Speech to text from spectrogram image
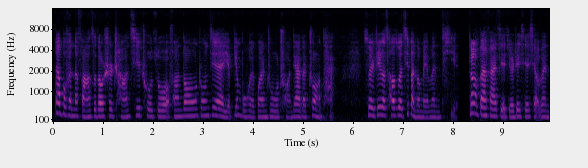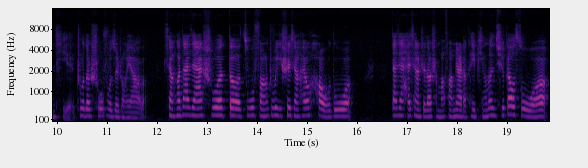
大部分的房子都是长期出租，房东中介也并不会关注床垫的状态，所以这个操作基本都没问题。总有办法解决这些小问题，住的舒服最重要了。想和大家说的租房注意事项还有好多，大家还想知道什么方面的，可以评论区告诉我。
